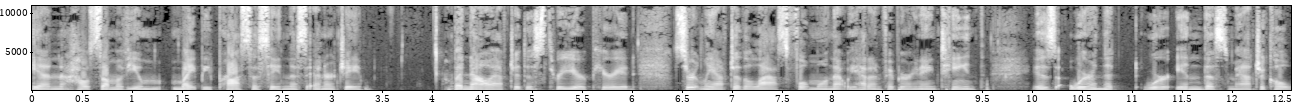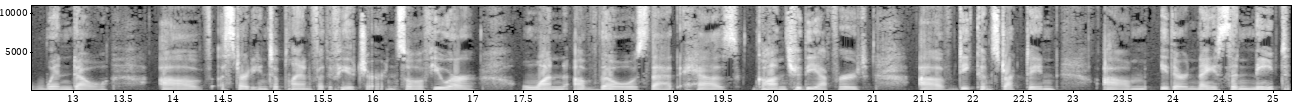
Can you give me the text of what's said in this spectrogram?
in how some of you might be processing this energy. But now, after this three year period, certainly after the last full moon that we had on February 19th, is we're in the we're in this magical window of starting to plan for the future. And so, if you are one of those that has gone through the effort of deconstructing um, either nice and neat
